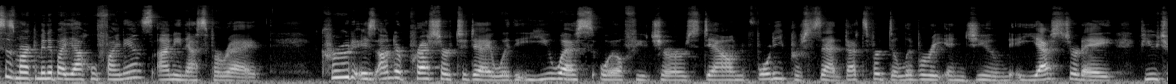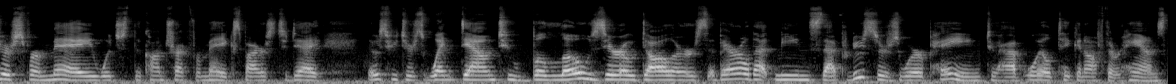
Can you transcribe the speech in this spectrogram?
This is Market Minute by Yahoo Finance. I'm Ines Ferre. Crude is under pressure today with U.S. oil futures down 40%. That's for delivery in June. Yesterday, futures for May, which the contract for May expires today, those futures went down to below zero dollars a barrel. That means that producers were paying to have oil taken off their hands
